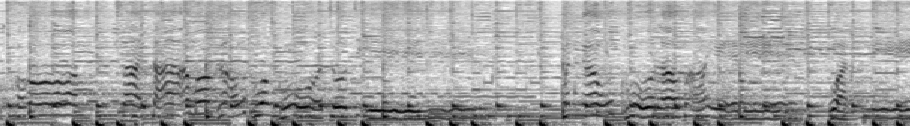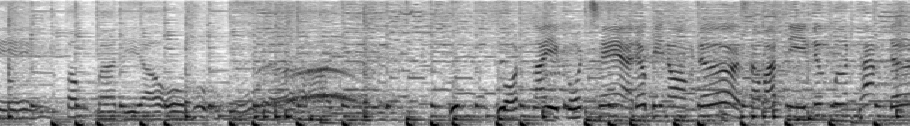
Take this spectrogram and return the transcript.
กของสายตามองเขาควงคู่โจจีมันเงาคู่เราไม่มีวันนี้ต้องมาเดียว ค์กดแชร์เด้อพี่น้องเด้อสวัสดีหนึ่งหมื่นท่านเด้อ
